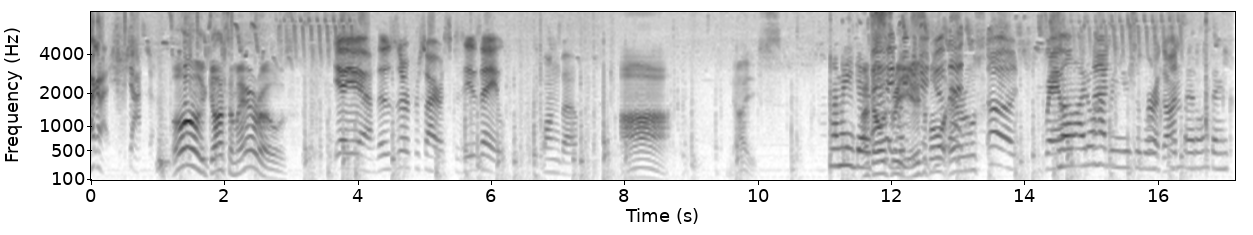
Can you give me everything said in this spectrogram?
I got a shotgun. Oh, you got some arrows. Yeah, yeah, yeah. Those are for Cyrus because he is a longbow. Ah, nice. Let me Are just. those Hey, wait, did reusable use that, arrows? Uh, rail. No, I don't have thing? reusable. for a gun? I don't think.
